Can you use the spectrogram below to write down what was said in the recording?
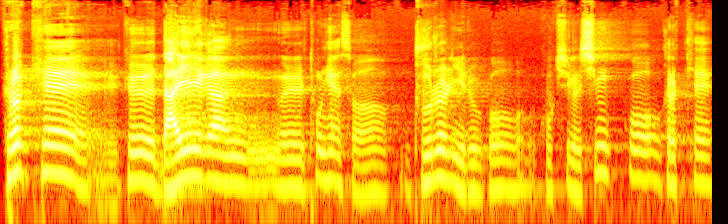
그렇게 그 나일강을 통해서 불을 이루고 곡식을 심고 그렇게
